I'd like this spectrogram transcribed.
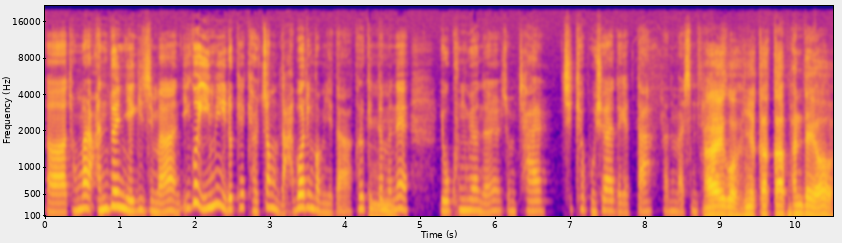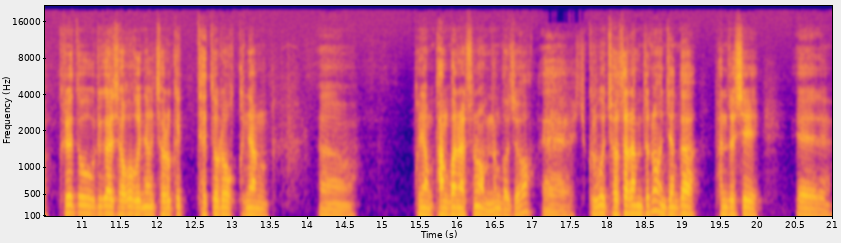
어, 정말 안 된 얘기지만 이거 이미 이렇게 결정 나버린 겁니다. 그렇기 음. 때문에 요 국면을 좀 잘 지켜보셔야 되겠다라는 말씀 드립니다. 아이고, 이제 깝깝한데요. 그래도 우리가 저거 그냥 저렇게 되도록 그냥, 어, 그냥 방관할 수는 없는 거죠. 예. 그리고 저 사람들은 언젠가 반드시, 예,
